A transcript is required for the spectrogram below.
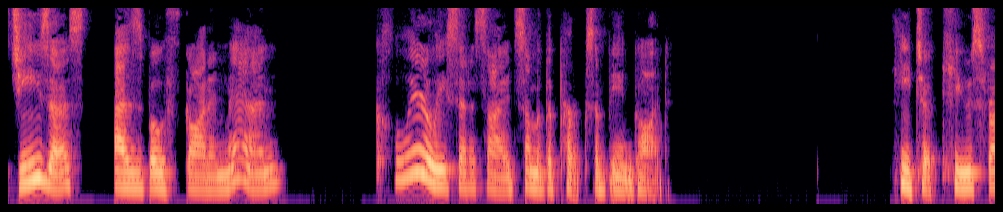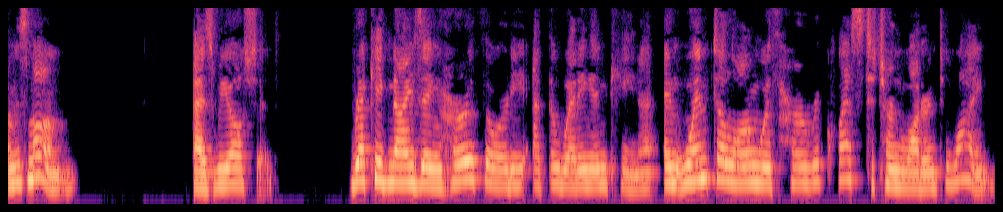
Jesus, as both God and man, clearly set aside some of the perks of being God. He took cues from his mom, as we all should, recognizing her authority at the wedding in Cana and went along with her request to turn water into wine.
